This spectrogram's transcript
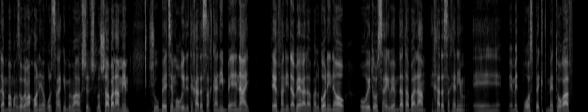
גם במחזורים האחרונים עברו לשחק במערך של שלושה בלמים, שהוא בעצם הוריד את אחד השחקנים בעיניי. תכף אני אדבר עליו, על גוני נאור, הוריד אותו לשחק בעמדת הבלם, אחד השחקנים, אה, באמת פרוספקט מטורף,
